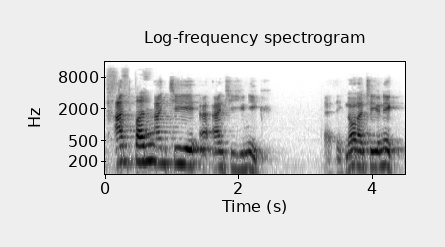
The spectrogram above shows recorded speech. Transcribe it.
Fun- anti anti unique. I think non anti unique.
